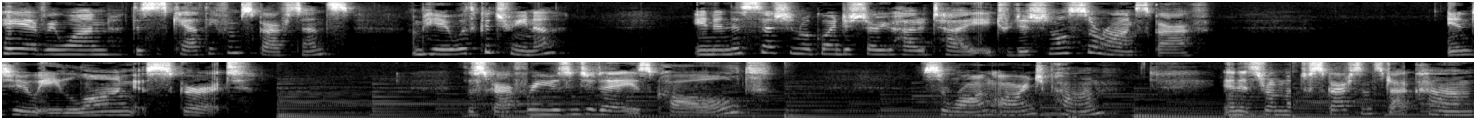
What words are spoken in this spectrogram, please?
Hey everyone, this is Kathy from Scarf Sense. I'm here with Katrina, and in this session we're going to show you how to tie a traditional sarong scarf into a long skirt. The scarf we're using today is called Sarong Orange Palm, and it's from the scarfsense.com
